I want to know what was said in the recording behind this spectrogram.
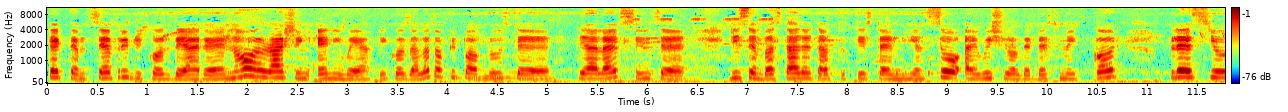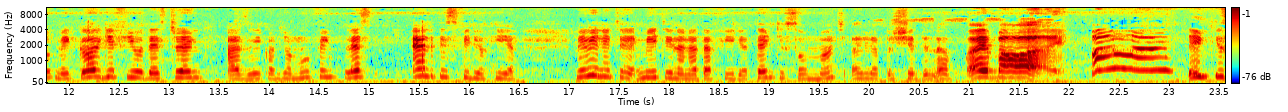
take them safely because they are uh, no rushing anywhere because a lot of people have lost uh, their lives since uh, December started up to this time here. So I wish you all the best. May God bless you. May god give you the strength as we continue moving. Let's end this video here maybe we need to meet in another video. Thank you so much. I really appreciate the love. Bye bye. Bye thank you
